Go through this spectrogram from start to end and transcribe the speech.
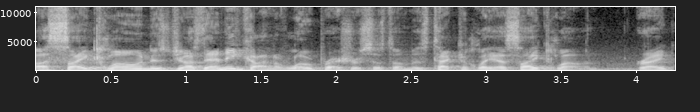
a cyclone is just any kind of low pressure system is technically a cyclone, right?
